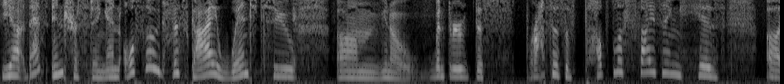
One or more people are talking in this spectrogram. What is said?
Yeah, that's interesting. And also, this guy went to, um, you know, went through this process of publicizing his uh,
